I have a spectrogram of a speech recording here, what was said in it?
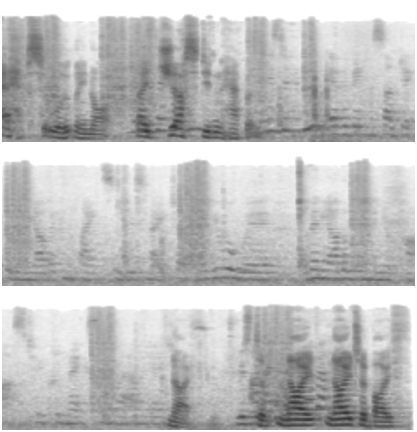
Absolutely not. They just didn't happen. Minister, have you ever been the subject of any other complaints of this nature? Are you aware of any other women in your past who could make similar allegations? No. Mr. To, And have you no, no to both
